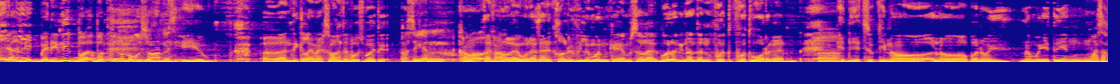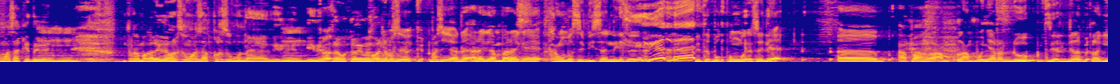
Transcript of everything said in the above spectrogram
yang di band ini buat, buat film bagus banget Ben. iya eh, anti climax banget ya bagus banget ya pasti kan Kalau kan mulai-mulai kan kalau di film kan kayak misalnya gue lagi nonton Food Food War kan, Ah. Hidetsuki no no apa namanya namanya itu yang masak-masak itu kan. Pertama kali kan langsung masak langsung menang gitu. kan. Ini pertama kali masak. Pasti pasti ada ada gambarnya kayak kamu pasti bisa nih. Ditepuk punggungnya so dia eh, apa lam- lampunya redup dia, dia lagi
